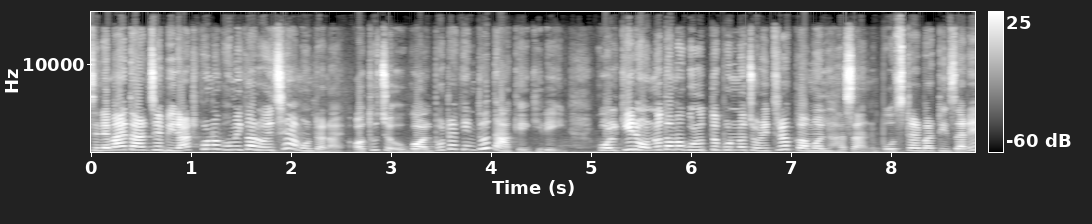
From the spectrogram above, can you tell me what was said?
সিনেমায় তার যে বিরাট কোনো ভূমিকা রয়েছে এমনটা নয় অথচ গল্পটা কিন্তু তাকে ঘিরেই। কলকির অন্যতম গুরুত্বপূর্ণ চরিত্র কমল হাসান। পোস্টার বা টিজারে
